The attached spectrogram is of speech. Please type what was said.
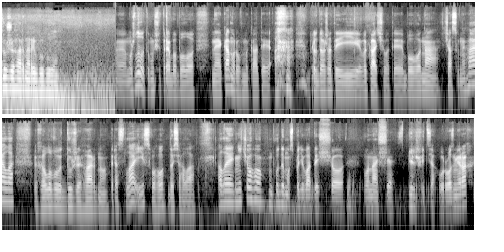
Дуже гарна риба була. Можливо, тому що треба було не камеру вмикати, а продовжати її викачувати, бо вона часу не гаяла, головою дуже гарно трясла і свого досягла. Але нічого, будемо сподіватися, що вона ще збільшиться у розмірах.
